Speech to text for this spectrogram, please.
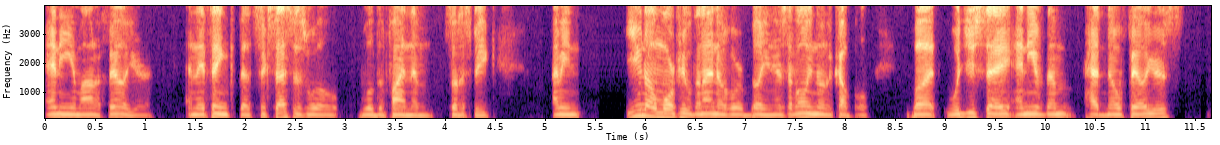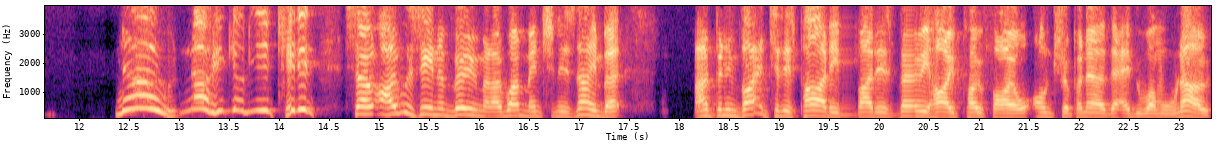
any amount of failure. And they think that successes will will define them so to speak. I mean you know more people than i know who are billionaires. I've only known a couple. But would you say any of them had no failures? No no you, you're kidding? So i was in a room and i won't mention his name but I've been invited to this party by this very high profile entrepreneur that everyone will know.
